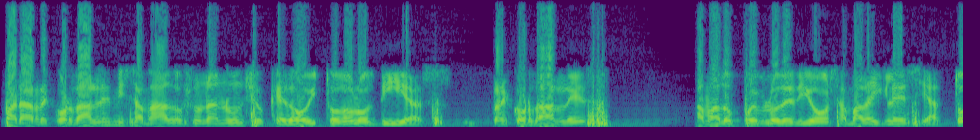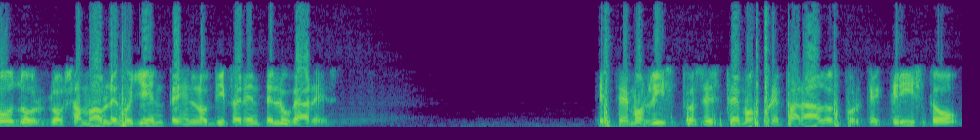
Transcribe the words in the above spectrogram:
para recordarles, mis amados, un anuncio que doy todos los días, recordarles, amado pueblo de Dios, amada iglesia, todos los amables oyentes en los diferentes lugares, estemos listos, estemos preparados porque Cristo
